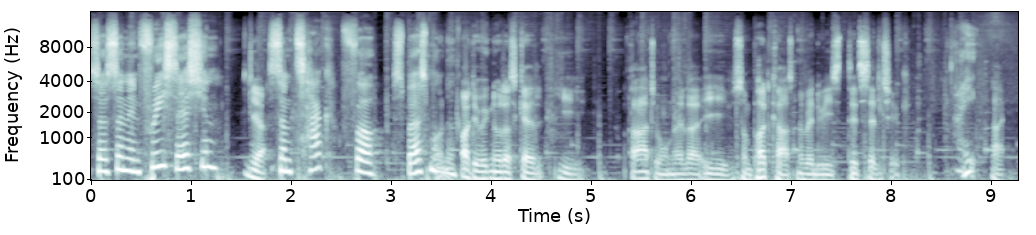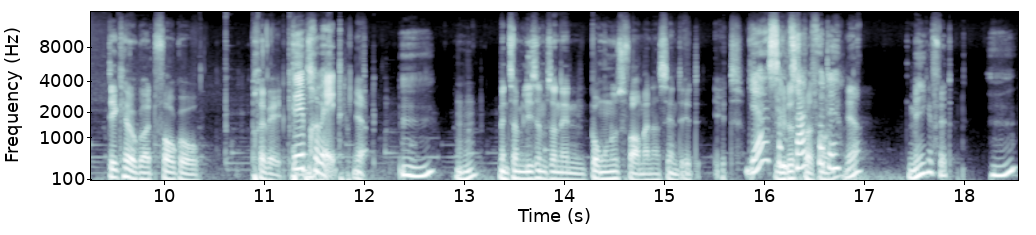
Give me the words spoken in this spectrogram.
Så sådan en free session, Ja. som tak for spørgsmålet. Og det er jo ikke noget, der skal i radioen eller i som podcast nødvendigvis. Det er et selvtjek. Nej, Det kan jo godt foregå privat. kan det er privat. Ja. Mm-hmm. Mm-hmm. Men som ligesom sådan en bonus for, at man har sendt et, et Ja, som tak for det. Ja, mega fedt. Mm.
